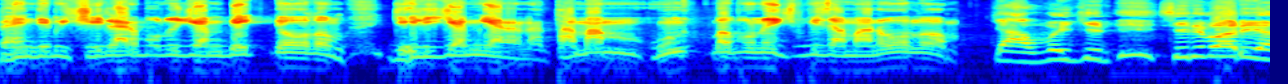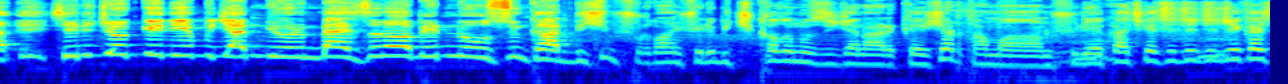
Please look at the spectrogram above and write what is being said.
Ben de bir şeyler bulacağım. Bekle oğlum. Geleceğim yanına tamam mı? Unutma bunu hiçbir zaman oğlum. Ya fakir seni var ya seni çok kötü yapacağım diyorum ben sana haberin olsun kardeşim. Şuradan şöyle bir çıkalım hızlıca arkadaşlar. Tamam şuraya kaç kaç kaç kaç kaç kaç.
